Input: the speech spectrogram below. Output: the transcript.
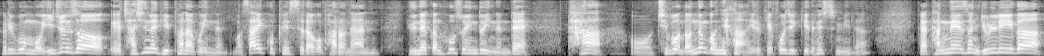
그리고 뭐 이준석 자신을 비판하고 있는 뭐 사이코패스라고 발언한 윤핵관 호소인도 있는데 다 어, 집어 넣는 거냐 이렇게 꼬집기도 했습니다. 그러니까 당내에선 윤리가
